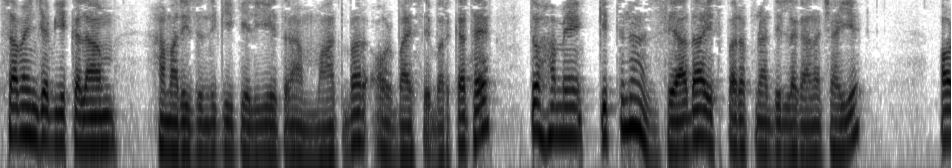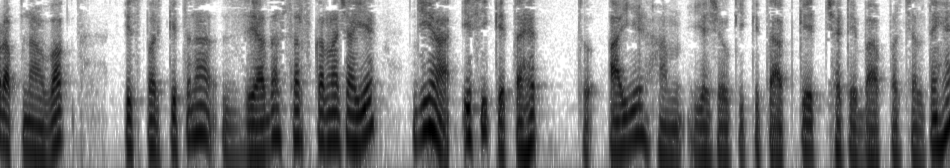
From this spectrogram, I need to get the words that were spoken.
سمن جب یہ کلام ہماری زندگی کے لیے اتنا ماتبر اور باعث برکت ہے، تو ہمیں کتنا زیادہ اس پر اپنا دل لگانا چاہیے اور اپنا وقت اس پر کتنا زیادہ صرف کرنا چاہیے۔ جی ہاں اسی کے تحت تو آئیے ہم یشو کی کتاب کے چھٹے باپ پر چلتے ہیں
